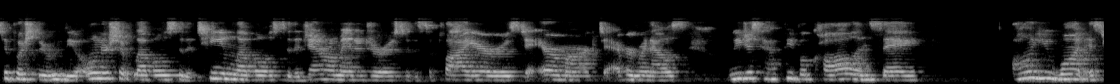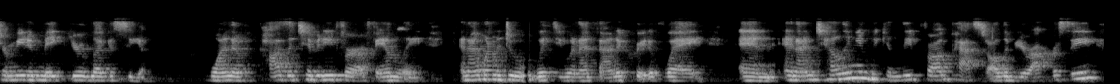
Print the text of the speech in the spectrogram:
to push through the ownership levels to the team levels to the general managers to the suppliers to Aramark, to everyone else. We just have people call and say, all you want is for me to make your legacy one of positivity for our family. And I want to do it with you. And I found a creative way. And, and I'm telling you, we can leapfrog past all the bureaucracy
